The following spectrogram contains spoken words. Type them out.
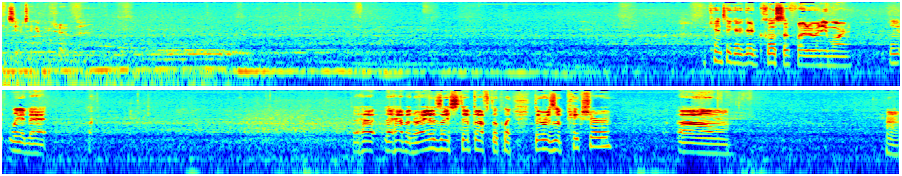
Let's see if I take a picture of that. I can't take a good close-up photo anymore. Look, look at that. That, ha- that happened right as I stepped off the plane. There was a picture. Um. Hmm.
